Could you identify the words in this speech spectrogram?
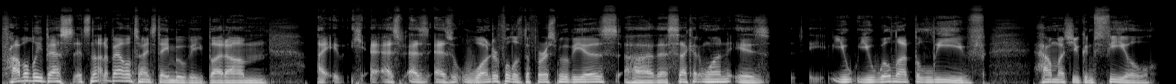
probably best. It's not a Valentine's Day movie, but um, I as as as wonderful as the first movie is, uh, the second one is you you will not believe how much you can feel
